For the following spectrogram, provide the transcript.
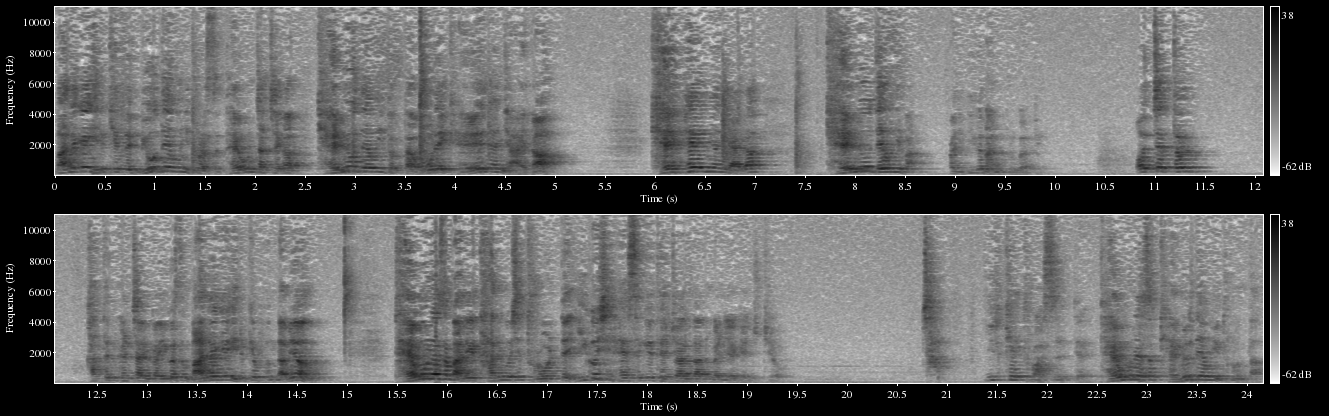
만약에 이렇게 했는데 묘대운이 들어왔어. 대운 자체가 개묘대운이 들었다. 올해 개년이 아니라 개해년이 아니라 개묘대운이 막 아니 이건 안 되는 것 같아. 어쨌든 같은 글자니까 이것은 만약에 이렇게 본다면 대운에서 만약에 다른 것이 들어올 때 이것이 해석이 될 줄 안다는 걸 이야기해 주죠. 자 이렇게 들어왔을 때 대운에서 개묘대운이 들어온다.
